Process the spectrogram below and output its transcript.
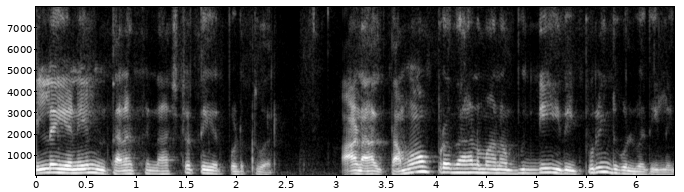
இல்லையெனில் தனக்கு நஷ்டத்தை ஏற்படுத்துவர். ஆனால் தமோ பிரதானமான புத்தி இதை புரிந்து கொள்வதில்லை.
